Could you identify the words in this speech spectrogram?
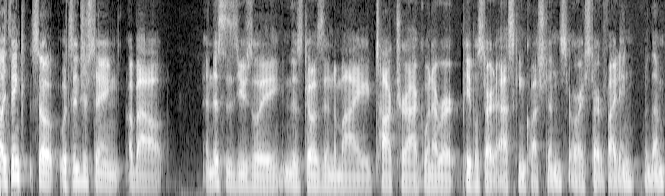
I think so. What's interesting about and this is usually this goes into my talk track whenever people start asking questions or I start fighting with them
